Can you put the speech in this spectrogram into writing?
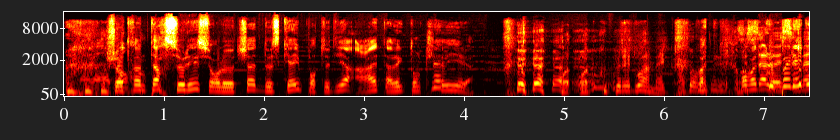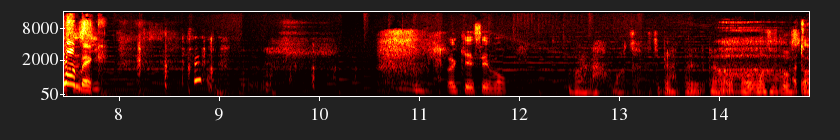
Alors, Je suis en train de t'harceler sur le chat de Skype pour te dire arrête avec ton clavier là. on, va, on va te couper les doigts, mec. On va, te couper les on doigts. va te couper les doigts, aussi. mec. Ok, c'est bon. Voilà, bon, c'est bien. Attends.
